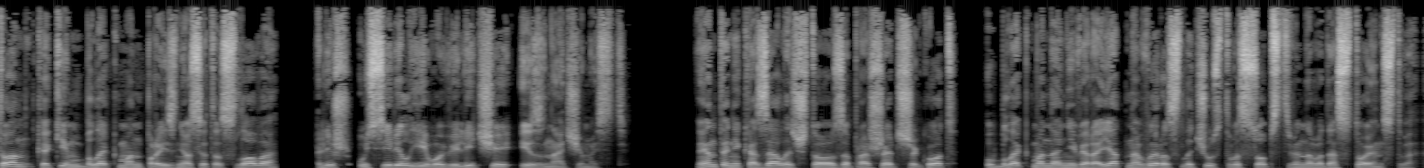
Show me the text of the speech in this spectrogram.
Тон, каким Блэкман произнес это слово, лишь усилил его величие и значимость. Энтони казалось, что за прошедший год у Блэкмана невероятно выросло чувство собственного достоинства.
